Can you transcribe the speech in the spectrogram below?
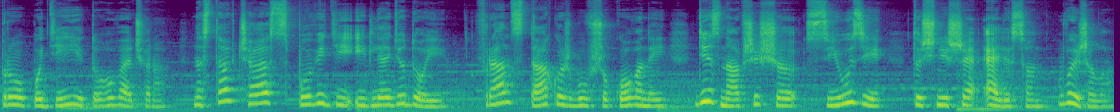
про події того вечора. Настав час сповіді і для Дюдої. Франц також був шокований, дізнавшись, що Сьюзі точніше, Елісон, вижила.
